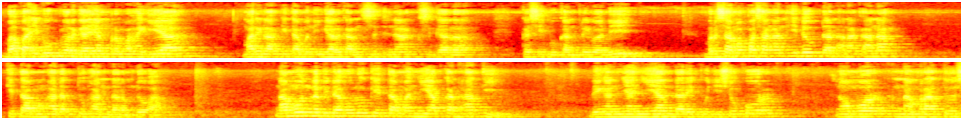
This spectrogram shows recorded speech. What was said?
Bapak Ibu keluarga yang berbahagia, marilah kita meninggalkan sejenak segala kesibukan pribadi bersama pasangan hidup dan anak-anak kita menghadap Tuhan dalam doa. Namun lebih dahulu kita menyiapkan hati dengan nyanyian dari puji syukur nomor 644.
